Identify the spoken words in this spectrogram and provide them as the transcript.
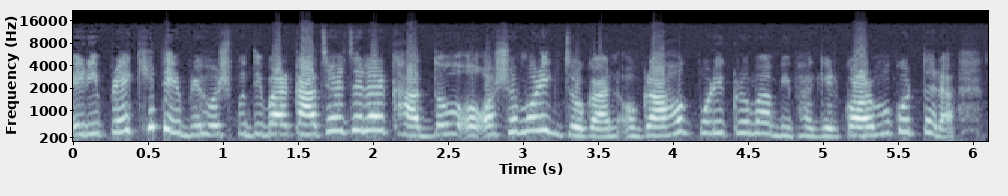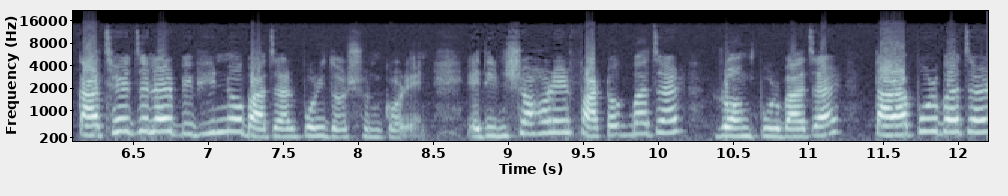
এরই প্রেক্ষিতে বৃহস্পতিবার কাছাড় জেলার খাদ্য ও অসামরিক যোগান ও গ্রাহক পরিক্রমা বিভাগের কর্মকর্তারা কাছাড় জেলার বিভিন্ন বাজার পরিদর্শন করেন। এদিন শহরের ফাটক বাজার, রংপুর বাজার, তারাপুর বাজার,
